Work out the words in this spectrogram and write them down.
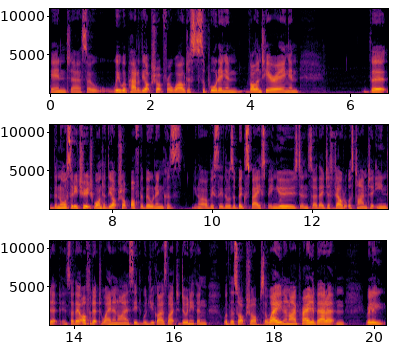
and uh, so we were part of the op shop for a while, just supporting and volunteering, and the the North City Church wanted the op shop off the building because you know obviously there was a big space being used, and so they just felt it was time to end it, and so they offered it to Wayne and I and said, "Would you guys like to do anything with this op shop?" So Wayne and I prayed about it and really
